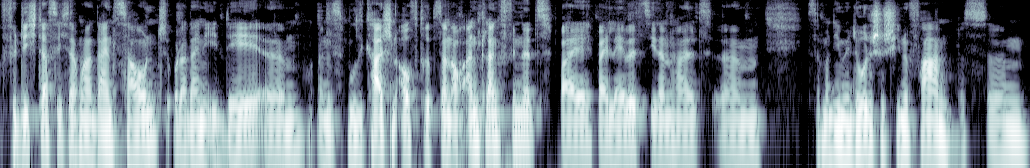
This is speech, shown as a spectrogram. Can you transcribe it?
für dich, dass ich sag mal, dein Sound oder deine Idee ähm, eines musikalischen Auftritts dann auch Anklang findet bei, bei Labels, die dann halt, ähm, ich sag mal, die melodische Schiene fahren. Das ähm,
